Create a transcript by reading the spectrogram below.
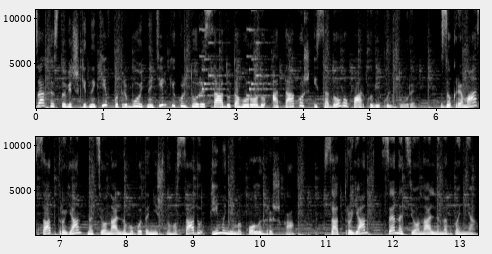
Захисту від шкідників потребують не тільки культури саду та городу, а також і садово-паркові культури. Зокрема, сад троянд Національного ботанічного саду імені Миколи Гришка. Сад троянд це національне надбання.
